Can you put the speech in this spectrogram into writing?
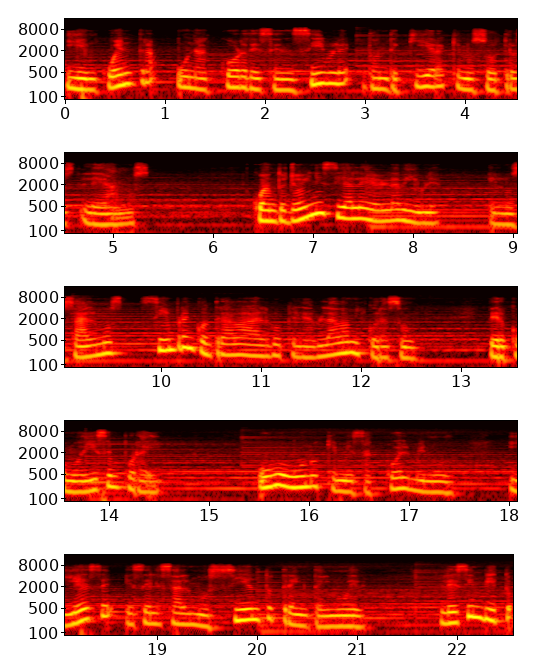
y encuentra un acorde sensible donde quiera que nosotros leamos. Cuando yo inicié a leer la Biblia, en los salmos siempre encontraba algo que le hablaba a mi corazón, pero como dicen por ahí, hubo uno que me sacó el menudo y ese es el Salmo 139. Les invito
